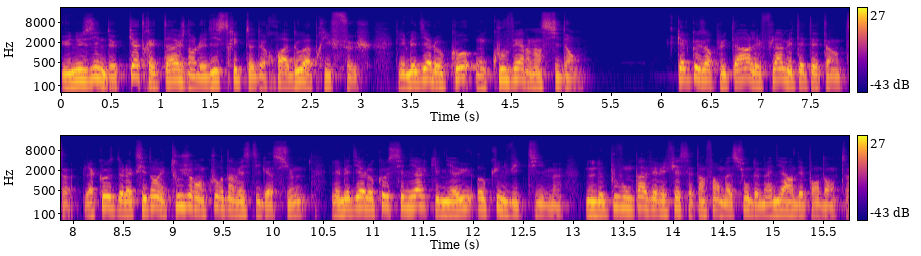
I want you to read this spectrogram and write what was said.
une usine de 4 étages dans le district de Huadu a pris feu. Les médias locaux ont couvert l'incident. Quelques heures plus tard, les flammes étaient éteintes. La cause de l'accident est toujours en cours d'investigation. Les médias locaux signalent qu'il n'y a eu aucune victime. Nous ne pouvons pas vérifier cette information de manière indépendante.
